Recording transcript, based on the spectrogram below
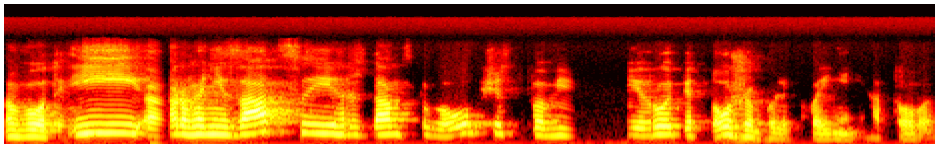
Вот. И организации гражданского общества в Европе тоже были к войне не готовы.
